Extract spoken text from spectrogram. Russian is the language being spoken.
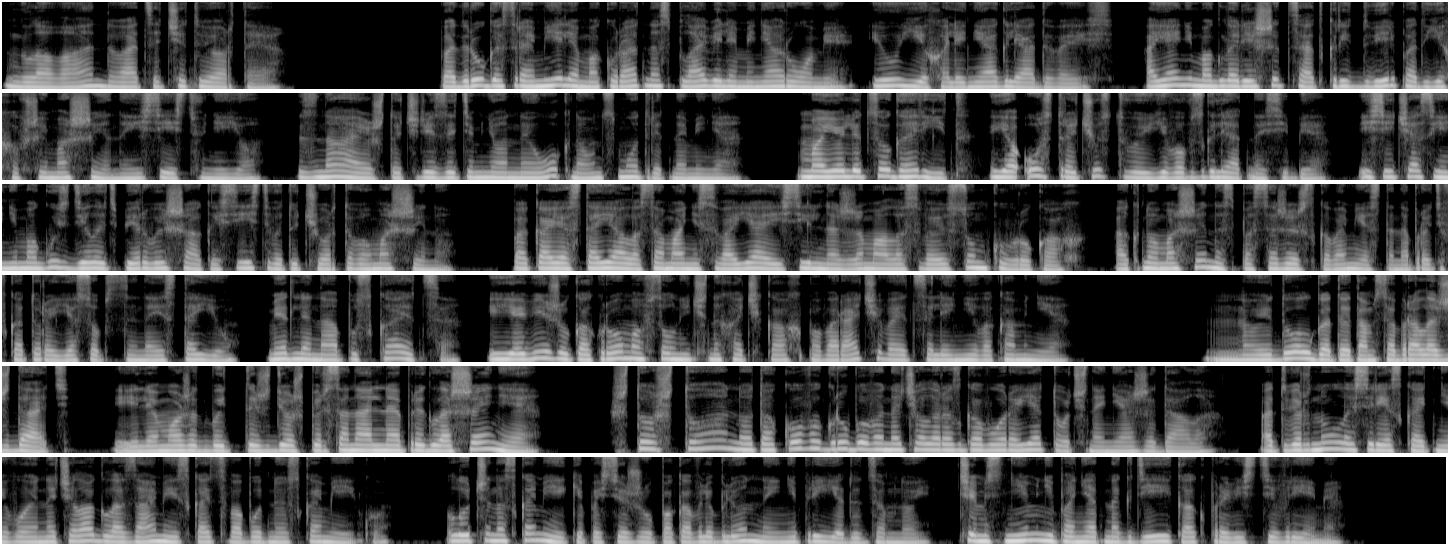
Глава 24. Подруга с Рамилем аккуратно сплавили меня Роме и уехали, не оглядываясь. А я не могла решиться открыть дверь подъехавшей машины и сесть в нее, зная, что через затемненные окна он смотрит на меня. Мое лицо горит, я остро чувствую его взгляд на себе. И сейчас я не могу сделать первый шаг и сесть в эту чёртову машину. Пока я стояла сама не своя и сильно сжимала свою сумку в руках, Окно машины с пассажирского места, напротив которой я, собственно, и стою, медленно опускается, и я вижу, как Рома в солнечных очках поворачивается лениво ко мне. «Ну и долго ты там собралась ждать? Или, может быть, ты ждешь персональное приглашение?» Что-что, но такого грубого начала разговора я точно не ожидала. Отвернулась резко от него и начала глазами искать свободную скамейку. Лучше на скамейке посижу, пока влюбленные не приедут за мной, чем с ним непонятно где и как провести время.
